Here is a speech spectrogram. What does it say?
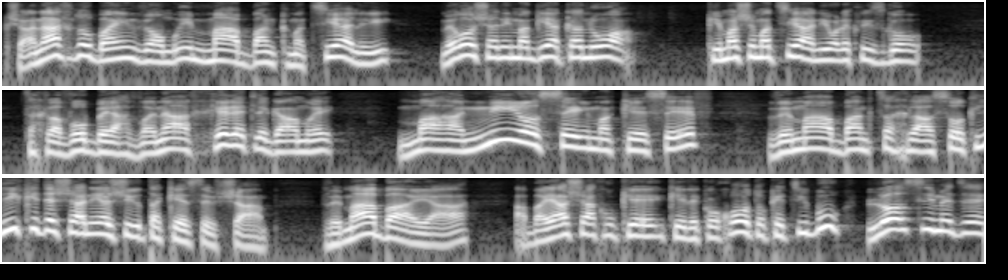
כשאנחנו באים ואומרים מה הבנק מציע לי, מראש אני מגיע כנוע, כי מה שמציע אני הולך לסגור. צריך לבוא בהבנה אחרת לגמרי, מה אני עושה עם הכסף, ומה הבנק צריך לעשות לי כדי שאני אשאיר את הכסף שם. ומה הבעיה? הבעיה שאנחנו כ- כלקוחות או כציבור לא עושים את זה.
